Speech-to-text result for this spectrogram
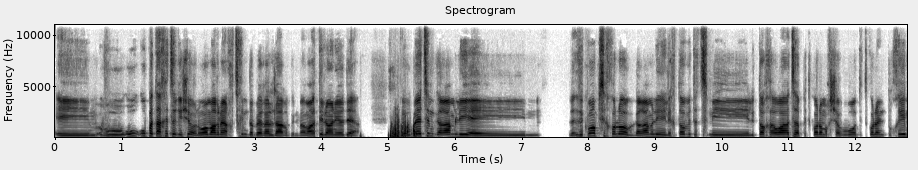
אמ, והוא הוא, הוא פתח את זה ראשון, הוא אמר לי אנחנו צריכים לדבר על דרווין, ואמרתי לו אני יודע. והוא בעצם גרם לי, אמ, זה, זה כמו פסיכולוג, גרם לי לכתוב את עצמי לתוך הוואטסאפ, את כל המחשבות, את כל הניתוחים,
